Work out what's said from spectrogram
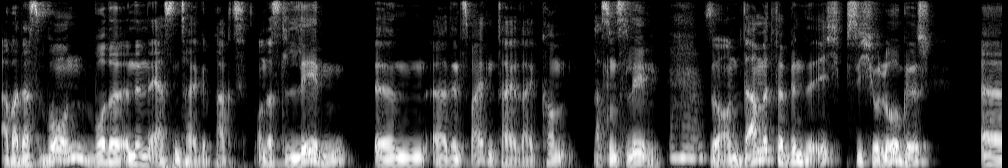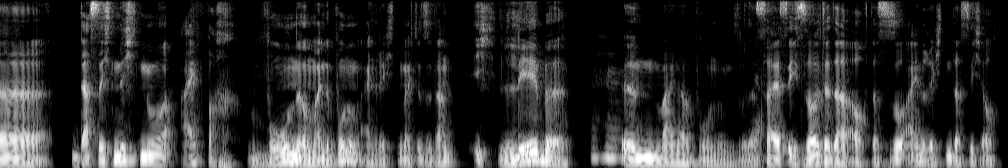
Aber das Wohnen wurde in den ersten Teil gepackt und das Leben in äh, den zweiten Teil, like, komm, lass uns leben. Mhm. So, und damit verbinde ich psychologisch, äh, dass ich nicht nur einfach wohne und meine Wohnung einrichten möchte, sondern ich lebe Mhm. in meiner Wohnung. So, das Ja. heißt, ich sollte da auch das so einrichten, dass ich auch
